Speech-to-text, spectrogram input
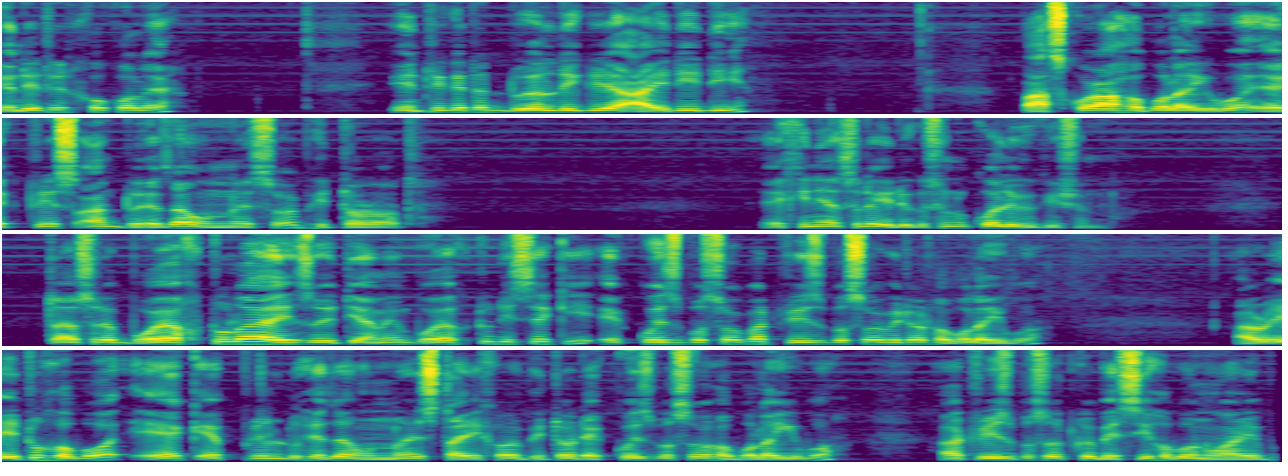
কেণ্ডিডেটসকলে integrated dual degree I D D pass কৰা হ'ব লাগিব একত্ৰিছ আঠ দুহেজাৰ ঊনৈছৰ ভিতৰত। এইখিনি আছিলে এডুকেশ্যনেল কোৱালিফিকেশ্যন তাৰপিছতে বয়সটোলৈ আহিছোঁ এতিয়া আমি। বয়সটো দিছে কি একৈছ বছৰৰ পৰা ত্ৰিছ বছৰৰ ভিতৰত হ'ব লাগিব। আৰু এইটো হ'ব এক এপ্ৰিল দুহেজাৰ ঊনৈছ তাৰিখৰ ভিতৰত একৈছ বছৰ হ'ব লাগিব আৰু ত্ৰিছ বছৰতকৈ বেছি হ'ব নোৱাৰিব।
